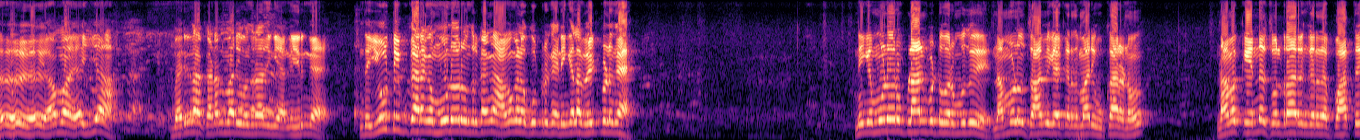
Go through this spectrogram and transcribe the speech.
ஏய், ஆமாம் ஐயா. மெரினா கடல் மாதிரி வந்துடாதீங்க அங்கே இருங்க. இந்த யூடியூப்காரங்க மூணு பேர் வந்திருக்காங்க அவங்கள கூப்பிட்ருங்க நீங்கள்லாம் வெயிட் பண்ணுங்கள் நீங்கள் மூணு பேரும் பிளான் போட்டு வரும்போது நம்மளும் சாமி கேட்குறது மாதிரி உட்காரணும். நமக்கு என்ன சொல்கிறாருங்கிறத பார்த்து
